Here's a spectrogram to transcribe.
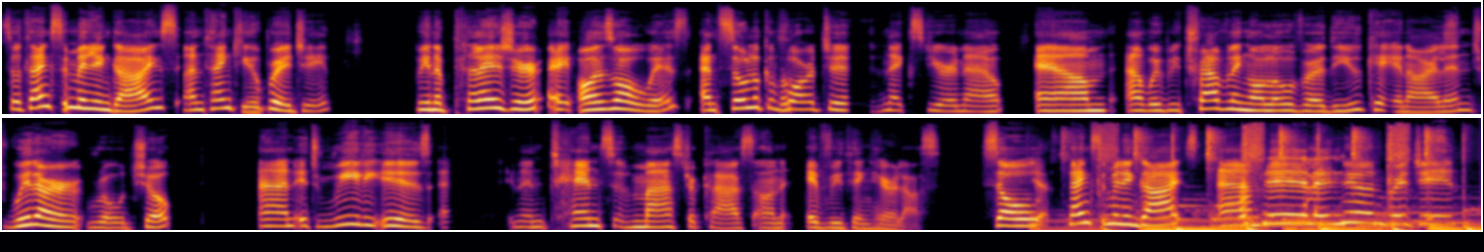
So thanks a million, guys. And thank you, Bridget. Been a pleasure eh, as always. And so looking forward to next year now. Um, and we'll be traveling all over the UK and Ireland with our roadshow. And it really is an intensive masterclass on everything hair loss. So yes. thanks a million, guys. And soon, Bridget.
